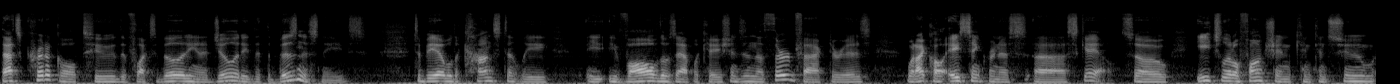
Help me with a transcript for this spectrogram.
That's critical to the flexibility and agility that the business needs to be able to constantly e- evolve those applications. And the third factor is what I call asynchronous uh, scale. So each little function can consume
